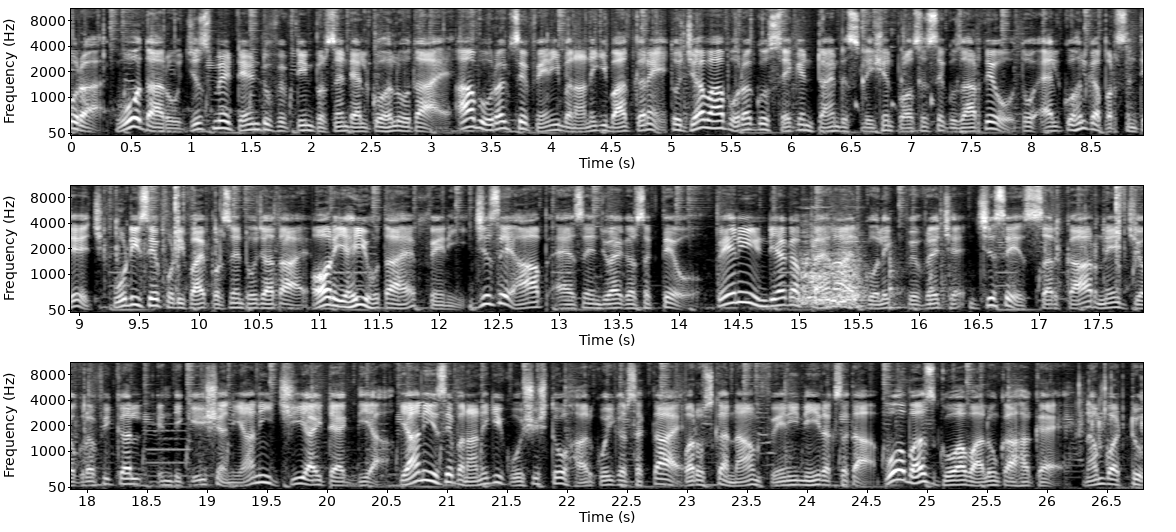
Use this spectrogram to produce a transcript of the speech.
उरक वो दारू जिसमें ten to fifteen percent alcohol होता है। अब उरक से फेनी बनाने की बात करें तो जब आप उरक को सेकेंड टाइम डिस्टिलेशन प्रोसेस ऐसी गुजारते करते हो तो एल्कोहल का परसेंटेज 40 से 45 परसेंट हो जाता है और यही होता है फेनी जिसे आप ऐसे एंजॉय कर सकते हो। फेनी इंडिया का पहला अल्कोहलिक बेवरेज है, जिसे सरकार ने जियोग्राफिकल इंडिकेशन यानी जीआई टैग दिया। यानी इसे बनाने की कोशिश तो हर कोई कर सकता है, पर उसका नाम फेनी नहीं रख सकता। वो बस गोवा वालों का हक है। नंबर टू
